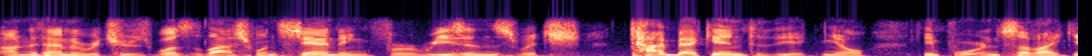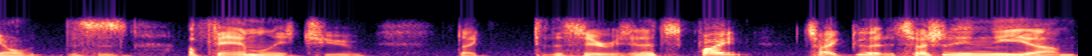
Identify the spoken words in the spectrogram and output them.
uh, Nathaniel Richards was the last one standing for reasons which tie back into the you know the importance of like you know this is a family to like to the series, and it's quite it's quite good, especially in the um,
